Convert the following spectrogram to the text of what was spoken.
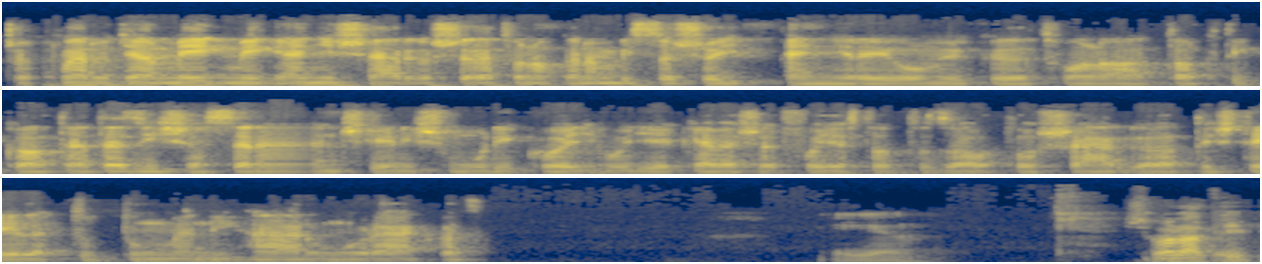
Csak már, hogyha még, még ennyi sárga se lett volna, akkor nem biztos, hogy ennyire jól működött volna a taktika. Tehát ez is a szerencsén is múlik, hogy, hogy keveset fogyasztott az autó sárga alatt, és tényleg tudtunk menni három órákat. Igen. És valaki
